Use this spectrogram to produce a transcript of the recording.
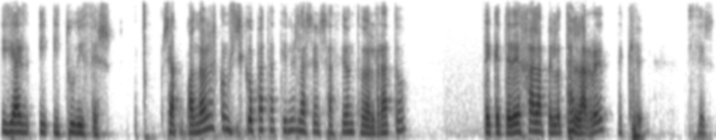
Y, y, tú dices, o sea, cuando hablas con un psicópata tienes la sensación todo el rato de que te deja la pelota en la red, de que dices,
